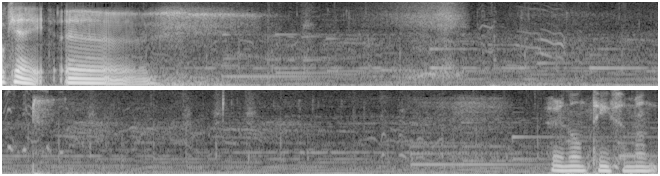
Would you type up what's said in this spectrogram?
Okej. eh, Är det någonting som man...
